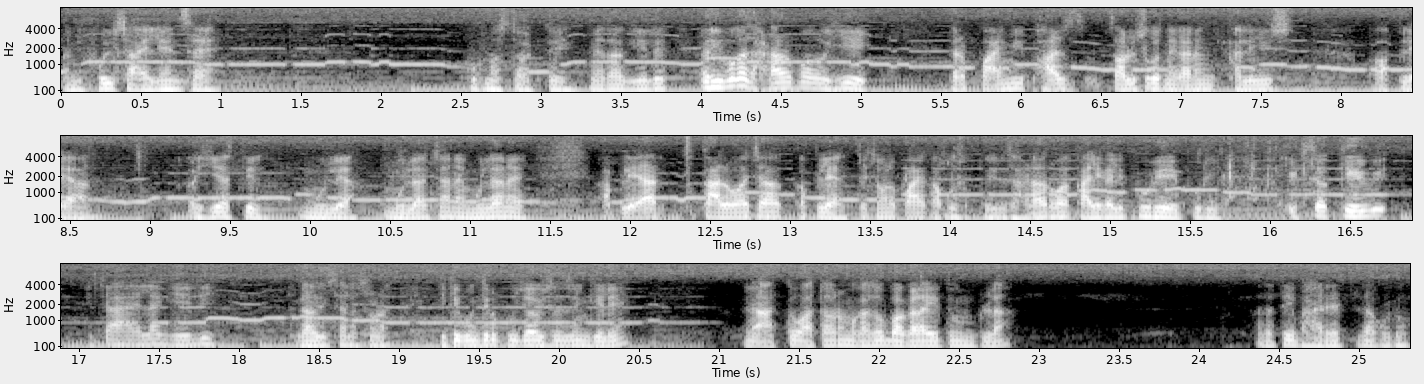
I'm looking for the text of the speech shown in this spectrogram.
आणि फुल सायलेन्स आहे. खूप मस्त वाटते मी आता गेले अरे बघा झाडावर हे तर पाय मी फास्ट चालू शकत नाही कारण खाली आपल्या ही असतील मुल्या. मुलाच्या नाही मुला नाही. आपल्या यार कालवाच्या कपल्या. त्याच्यामुळे पाय कापू शकतो. झाडावर बघा काली काली पुरी आहे पुरी. इट्स अ किरवी आयला गेली. जाऊ दिसायला सोडा. इथे कोणतरी पूजा विसर्जन केले आणि आता वातावरण बघा तो बगळा येतो उठला आता ते बाहेर दाखवतो.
